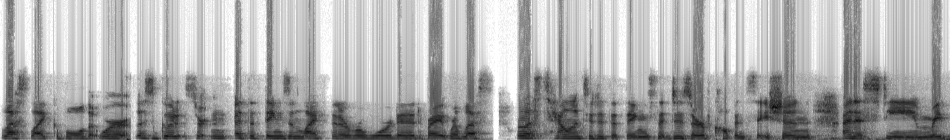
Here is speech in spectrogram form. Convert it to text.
less likable, that we're less good at certain at the things in life that are rewarded, right? We're less we're less talented at the things that deserve compensation and esteem. Right?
